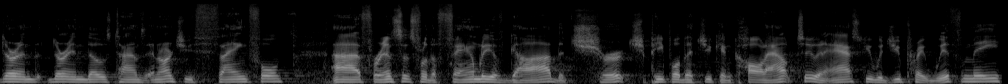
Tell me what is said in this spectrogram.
during during those times. And aren't you thankful? Uh, for instance, for the family of God, the church, people that you can call out to and ask you, Would you pray with me?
